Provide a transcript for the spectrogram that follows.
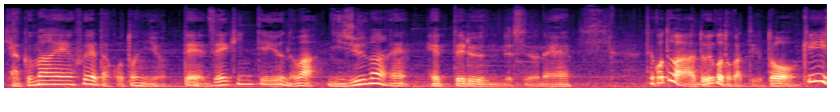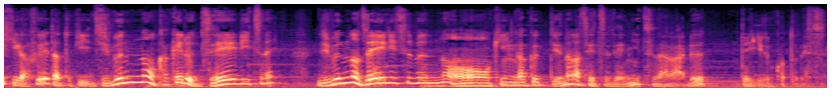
100万円増えたことによって税金っていうのは20万円減ってるんですよね。ってことはどういうことかっていうと経費が増えた時自分のかける税率ね自分の税率分の金額っていうのが節税につながるっていうことです。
